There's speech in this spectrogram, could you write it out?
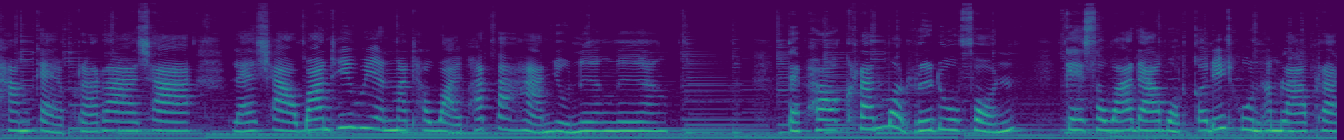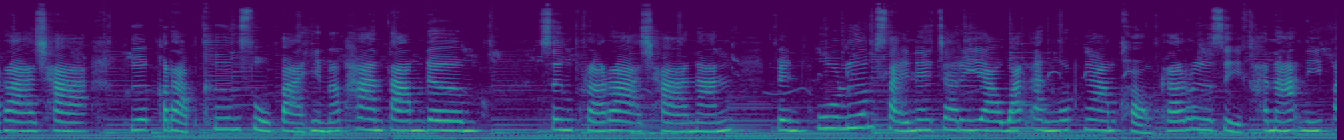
ธรรมแก่พระราชา และชาวบ้านที่เวียนมาถวายพัตตาหารอยู่เนืองเนืองๆแต่พอครั้นหมดฤดูฝนเกสวดาบทก็ได้ทูลอำลาพระราชา เพื่อกลับคืนสู่ป่าหิมพานต์ตามเดิม ซึ่งพระราชานั้นเป็นผู้เลื่อมใสในจริยาวัดอันงดงามของพระฤาษีคณะนี้ไป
